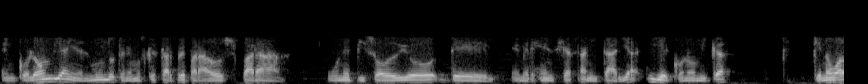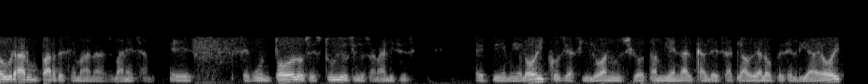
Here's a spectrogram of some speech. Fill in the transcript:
en Colombia y en el mundo tenemos que estar preparados para un episodio de emergencia sanitaria y económica que no va a durar un par de semanas, Vanessa. Es, según todos los estudios y los análisis epidemiológicos, y así lo anunció también la alcaldesa Claudia López el día de hoy,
